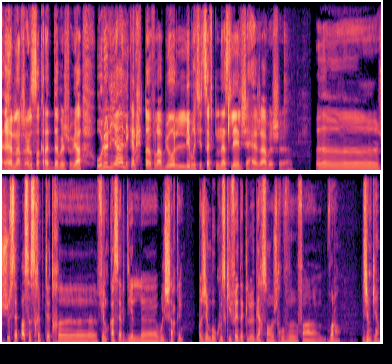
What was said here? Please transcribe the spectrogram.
نرجعوا لسقراط دابا شويه ولو ليان اللي كنحطوه في لابيو اللي بغيتي تصيفط الناس ليه لشي حاجه باش Euh, je sais pas, ça serait peut-être euh, film قصير ديال euh, ولد الشرقي. J'aime beaucoup ce qu'il fait avec le garçon, je trouve. euh, Enfin, voilà. J'aime bien.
